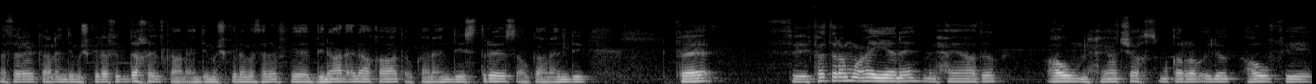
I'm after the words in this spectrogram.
مثلا كان عندي مشكلة في الدخل كان عندي مشكلة مثلا في بناء العلاقات أو كان عندي ستريس أو كان عندي ففي فترة معينة من حياتك أو من حياة شخص مقرب إليك أو في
